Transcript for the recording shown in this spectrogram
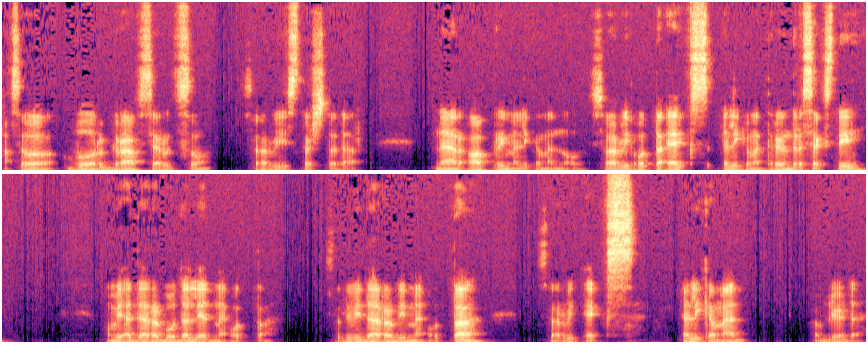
Alltså vår graf ser ut så. Så har vi största där. När a' är lika med 0. Så har vi 8x är lika med 360. Om vi adderar båda led med 8. Så dividerar vi med 8. Så har vi x är lika med, vad blir det?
